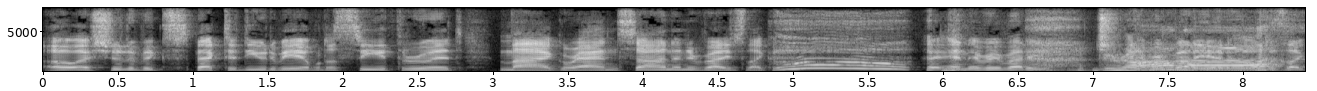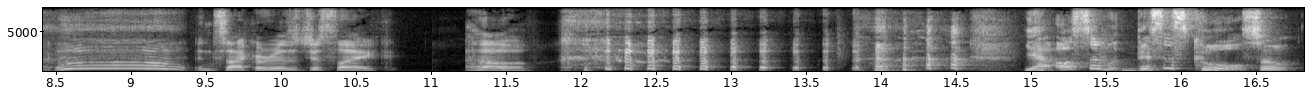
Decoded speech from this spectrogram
"Oh, I should have expected you to be able to see through it, my grandson." And everybody's like, "Oh!" And everybody, Drama. everybody at home is like, "Oh!" And Sakura is just like, "Oh." Yeah. Also, this is cool. So,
